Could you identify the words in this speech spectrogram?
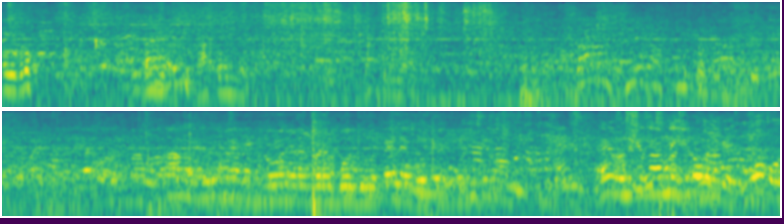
आइए ब्रो। उनके सामने हीरो बन गए वो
